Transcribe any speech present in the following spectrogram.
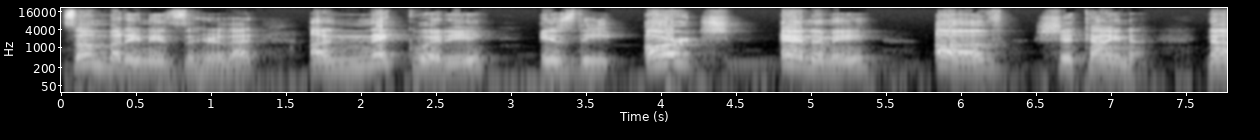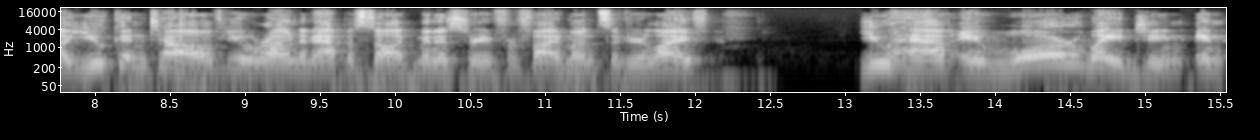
Somebody needs to hear that. Iniquity is the arch enemy of Shekinah. Now, you can tell if you were around an apostolic ministry for five months of your life, you have a war waging in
